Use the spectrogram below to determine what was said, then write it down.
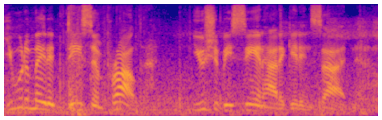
You would have made a decent prowler. You should be seeing how to get inside now.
